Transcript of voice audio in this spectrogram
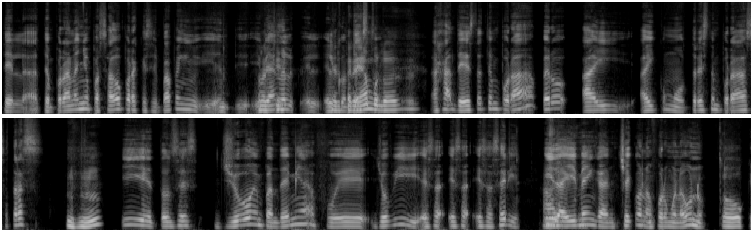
de la temporada del año pasado para que se empapen y, y- y vean el, el- el El, contexto preámbulo. ajá, de esta temporada, pero hay, hay como tres temporadas atrás. Ujú. Y entonces yo en pandemia fue, yo vi esa, esa, esa serie y Ah, de ahí me enganché con la Fórmula 1. Ok.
